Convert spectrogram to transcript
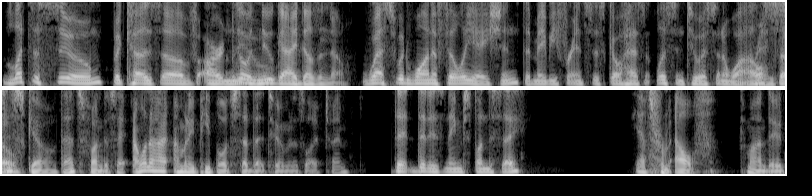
Let's assume because of our new, new guy doesn't know Westwood One affiliation that maybe Francisco hasn't listened to us in a while. Francisco, so. that's fun to say. I wonder how, how many people have said that to him in his lifetime. That that his name's fun to say. Yeah, it's from Elf. Come on, dude.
